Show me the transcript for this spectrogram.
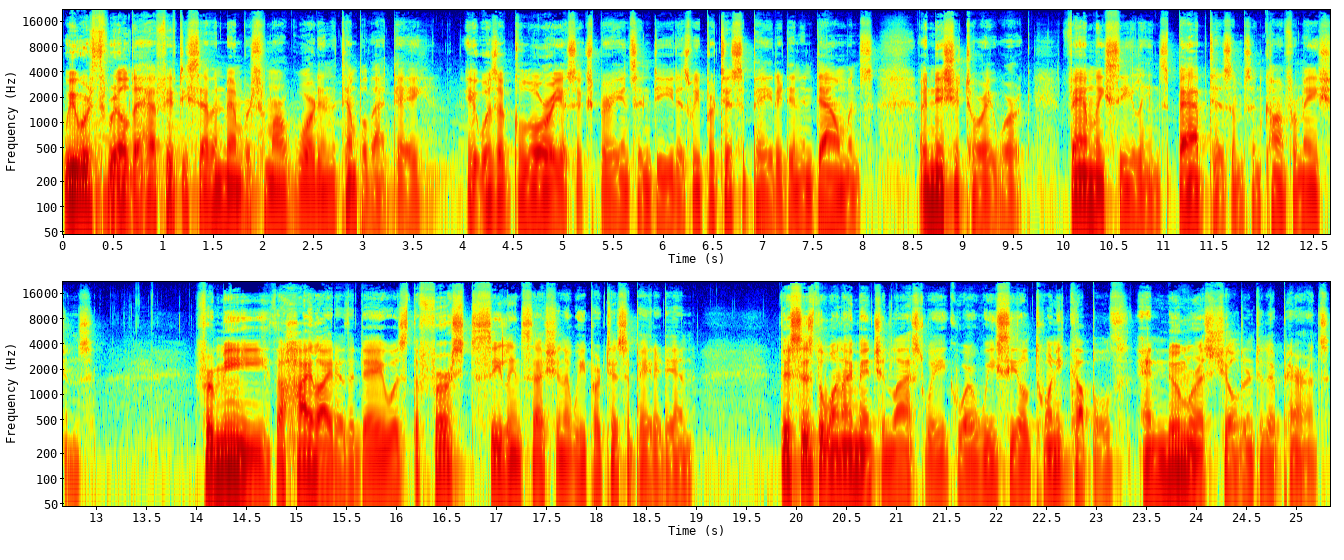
We were thrilled to have 57 members from our ward in the temple that day. It was a glorious experience indeed as we participated in endowments, initiatory work, family sealings, baptisms, and confirmations. For me, the highlight of the day was the first sealing session that we participated in. This is the one I mentioned last week, where we sealed 20 couples and numerous children to their parents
